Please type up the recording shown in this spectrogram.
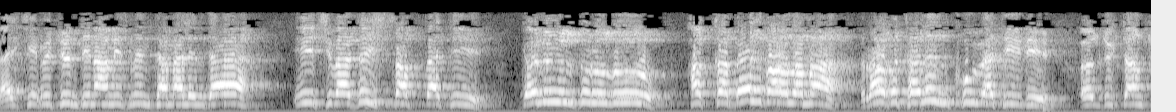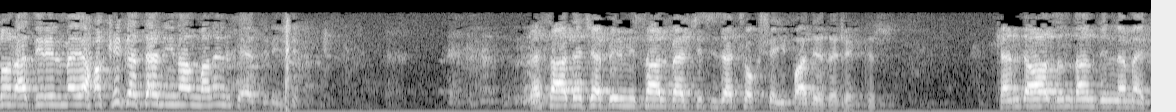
Belki bütün dinamizmin temelinde iç ve dış saffeti, gönül duruluğu, hakka bel bağlama, rabıtanın kuvvetiydi. Öldükten sonra dirilmeye hakikaten inanmanın tesiriydi. Ve sadece bir misal belki size çok şey ifade edecektir. Kendi ağzından dinlemek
